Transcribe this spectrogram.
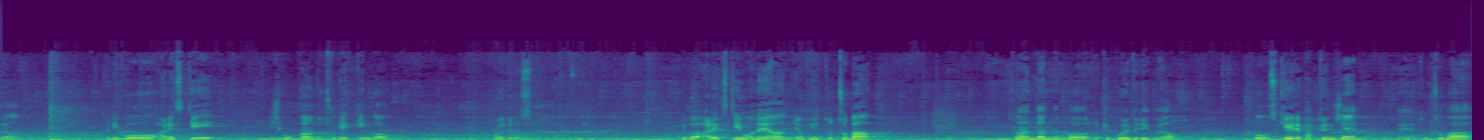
있고요. 그리고 RXT 25파운드 두 개 낀 거 보여드렸습니다. 그리고 RXT 원회원 여기 토투바 네, 손안 닿는 거 이렇게 보여드리고요. 그리고 스케일의 박균진 네, 토투바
